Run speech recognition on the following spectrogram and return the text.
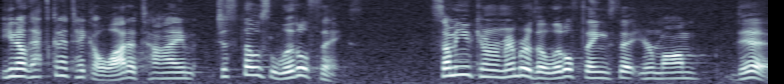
you know that's going to take a lot of time. Just those little things. Some of you can remember the little things that your mom did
